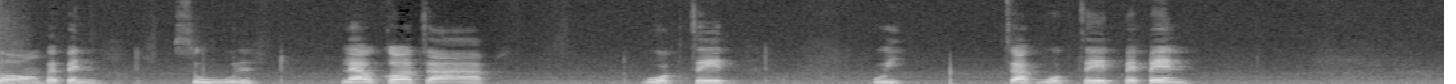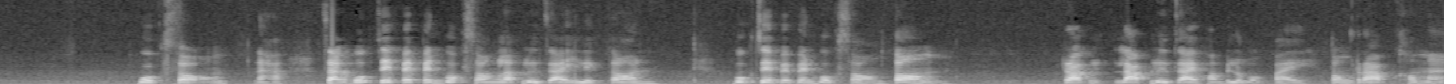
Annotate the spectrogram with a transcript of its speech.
สองไปเป็นศูนย์แล้วก็จากบวกเจ็ดอุ้ยจากบวกเจ็ดไปเป็นบวกสองนะคะ จากบวกเจ็ดไปเป็นบวกสองรับหรือจ่ายอิเล็กตรอน บวกเจ็ดไปเป็นบวกสองต้อง รับรับหรือจ่ายความเป็นลบออกไป ต้องรับเข้ามา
